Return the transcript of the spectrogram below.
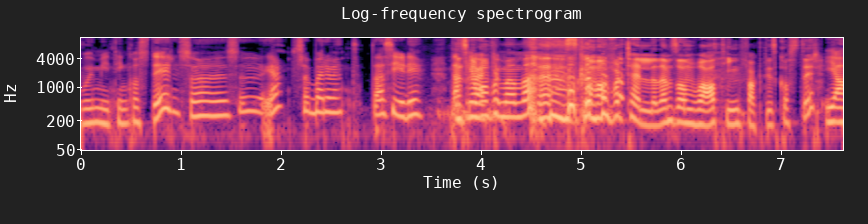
hvor mye ting koster, så, så ja, så bare vent. Da sier de det er skal ikke man verdt det, mamma. Skal man fortelle dem sånn hva ting faktisk koster? Ja,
